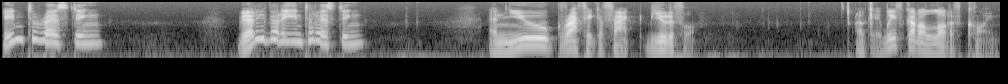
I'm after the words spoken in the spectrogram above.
Interesting. Very, very interesting. A new graphic effect. Beautiful. Okay, we've got a lot of coin.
